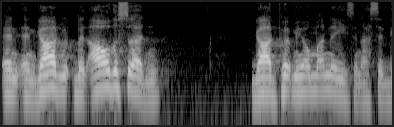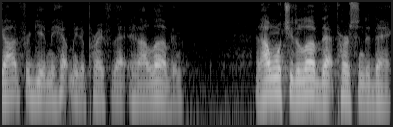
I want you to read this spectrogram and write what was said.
and, and God, but all of a sudden, God put me on my knees and I said, God, forgive me. Help me to pray for that. And I love him. And I want you to love that person today.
